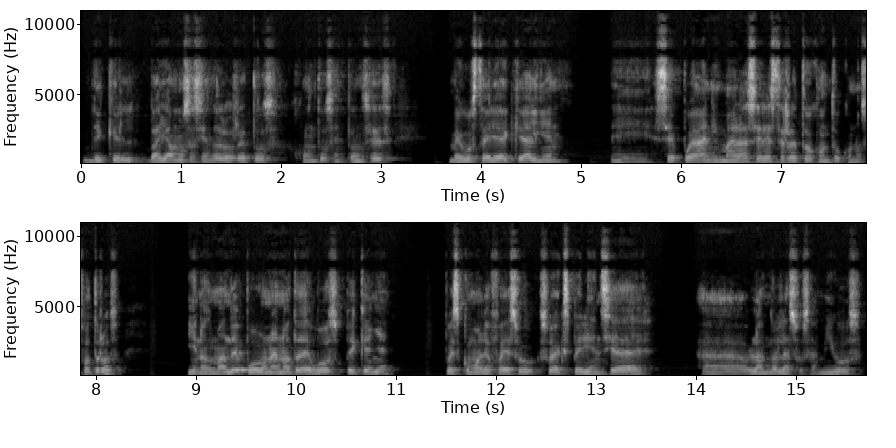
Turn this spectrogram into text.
de que vayamos haciendo los retos juntos. Entonces, me gustaría que alguien eh, se pueda animar a hacer este reto junto con nosotros y nos mande por una nota de voz pequeña, pues cómo le fue su, su experiencia a, hablándole a sus amigos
